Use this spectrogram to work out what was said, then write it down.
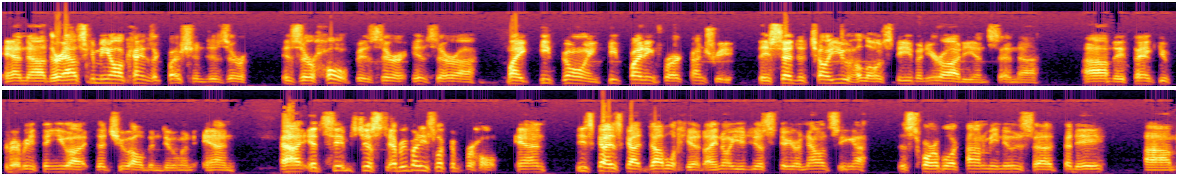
and uh, they're asking me all kinds of questions. Is there is there hope? Is there is there uh, Mike? Keep going, keep fighting for our country. They said to tell you hello, Steve, and your audience, and uh, um, they thank you for everything you uh, that you all been doing. And uh, it seems just everybody's looking for hope, and these guys got double hit. I know you just you're announcing uh, this horrible economy news uh, today, um,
